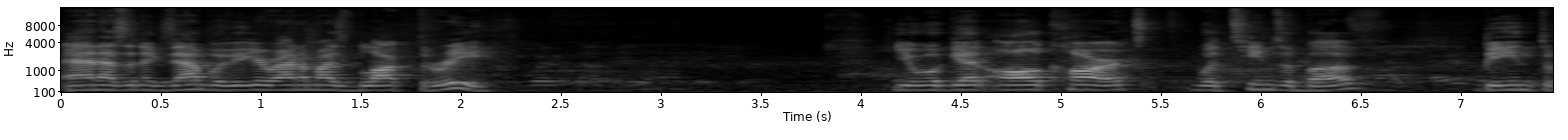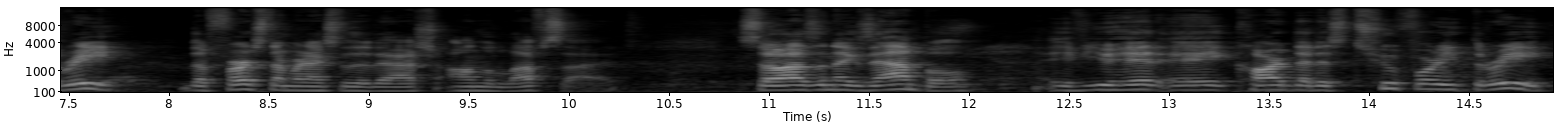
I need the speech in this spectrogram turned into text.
And as an example, if you get randomized block 3, you will get all cards with teams above being 3, the first number next to the dash on the left side. So as an example, if you hit a card that is 243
